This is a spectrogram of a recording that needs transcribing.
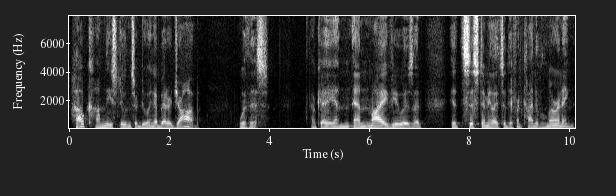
how come these students are doing a better job with this. Okay, and, and my view is that it stimulates a different kind of learning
